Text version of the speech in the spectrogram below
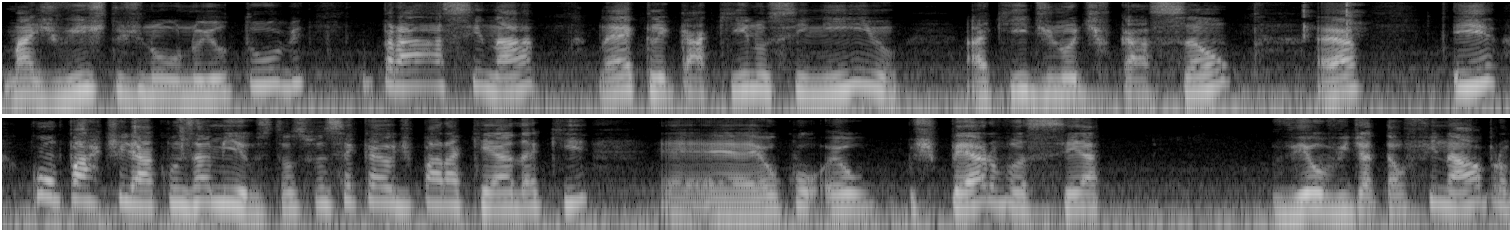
mais vistos no, no YouTube, para assinar, né? Clicar aqui no sininho aqui de notificação, é, e compartilhar com os amigos. Então, se você caiu de paraquedas aqui, é, é eu, eu espero você ver o vídeo até o final para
